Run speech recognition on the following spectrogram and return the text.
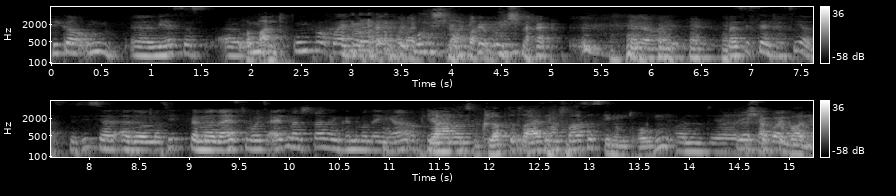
dicker Um, äh, wie heißt das? Äh, Verband. Um, Umverband. Umschlag. Umschlag. Ja, was ist denn passiert? Das ist ja, also man sieht, wenn man weiß, du wohnst Eisenbahnstraße, dann könnte man denken, ja, okay. Wir haben uns gekloppt auf der Eisenbahnstraße, es ging um Drogen und äh, ich hast habe gewonnen.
